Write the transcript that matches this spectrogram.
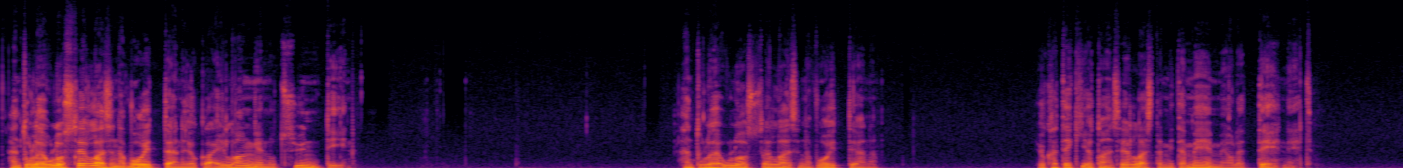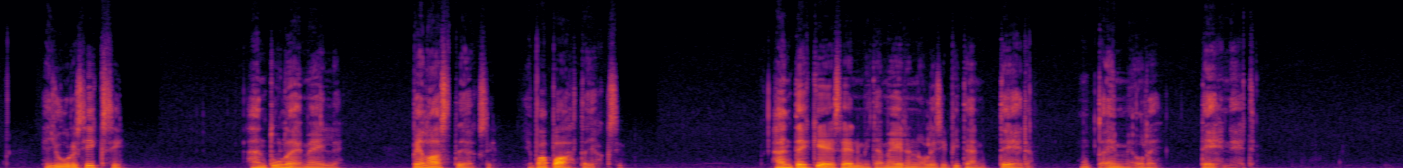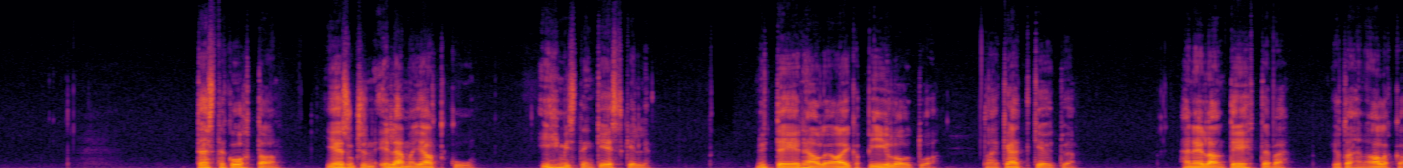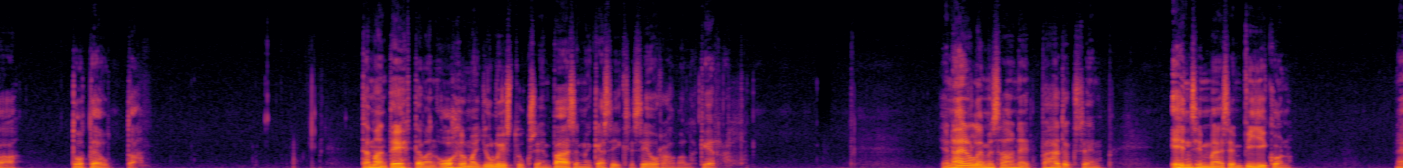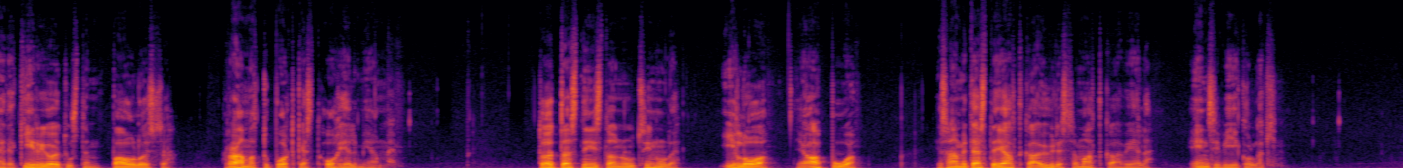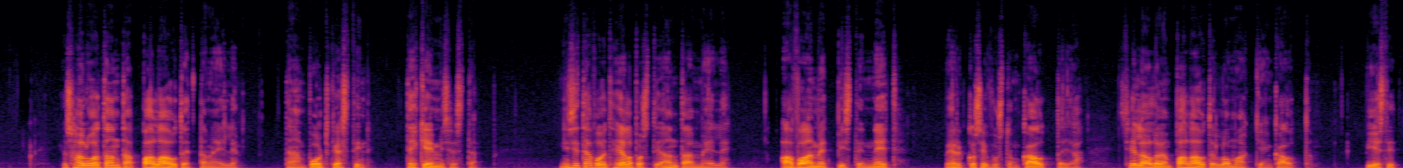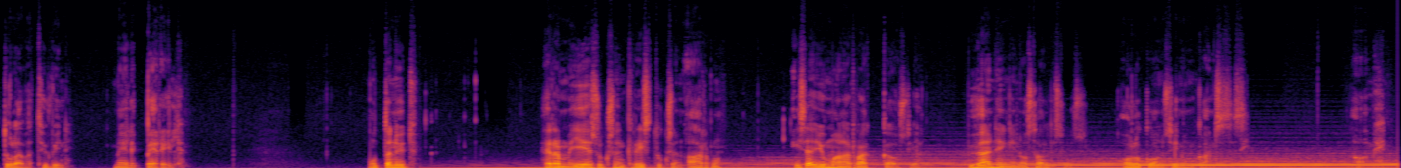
Hän tulee ulos sellaisena voittajana, joka ei langennut syntiin. Hän tulee ulos sellaisena voittajana, joka teki jotain sellaista, mitä me emme ole tehneet. Ja juuri siksi hän tulee meille pelastajaksi ja vapahtajaksi. Hän tekee sen, mitä meidän olisi pitänyt tehdä, mutta emme ole tehneet. Tästä kohtaa Jeesuksen elämä jatkuu ihmisten keskelle. Nyt ei enää ole aika piiloutua tai kätkeytyä. Hänellä on tehtävä, jota hän alkaa toteuttaa. Tämän tehtävän ohjelman julistukseen pääsemme käsiksi seuraavalla kerralla. Ja näin olemme saaneet päätökseen ensimmäisen viikon näitä kirjoitusten pauloissa Raamattu podcast-ohjelmiamme. Toivottavasti niistä on ollut sinulle iloa ja apua ja saamme tästä jatkaa yhdessä matkaa vielä ensi viikollakin. Jos haluat antaa palautetta meille tähän podcastin tekemisestä, niin sitä voit helposti antaa meille avaimet.net verkkosivuston kautta ja siellä olevan palautelomakkeen kautta. Viestit tulevat hyvin meille perille. Mutta nyt Herramme Jeesuksen Kristuksen armo, Isä Jumalan rakkaus ja Pyhän Hengen osallisuus olkoon sinun kanssasi. Amen.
